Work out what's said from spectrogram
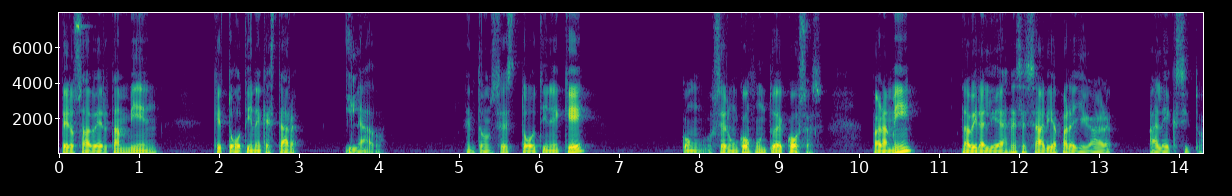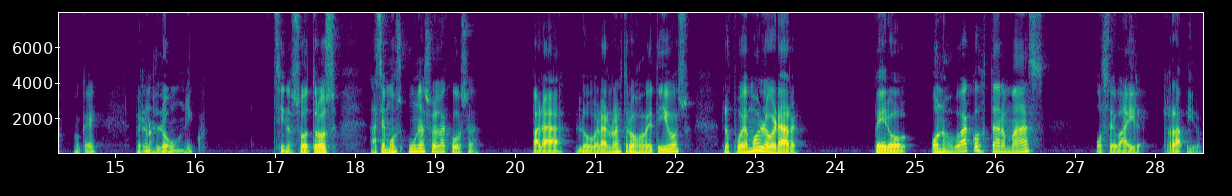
Pero saber también que todo tiene que estar hilado. Entonces todo tiene que ser un conjunto de cosas. Para mí, la viralidad es necesaria para llegar al éxito, ¿ok? pero no es lo único. Si nosotros hacemos una sola cosa para lograr nuestros objetivos, los podemos lograr, pero o nos va a costar más o se va a ir rápido.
